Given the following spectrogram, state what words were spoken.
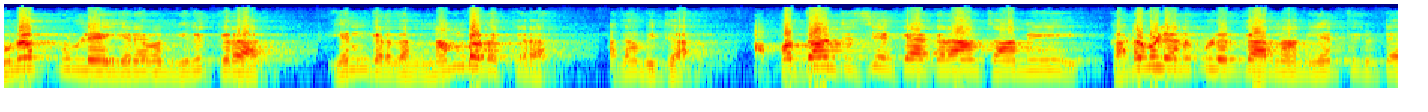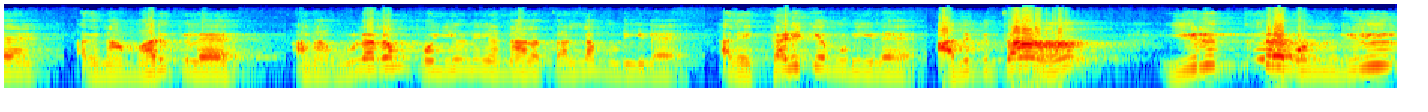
உனக்குள்ளே இறைவன் இருக்கிறார். என்கிறத நம்ப வைக்கிறார். அதான் விசாரம். அப்பதான் சிஷ்யன் கேட்கிறான் சாமி கடவுள் எனக்குள்ள இருக்கார் நான் ஏத்துக்கிட்டேன். அதை நான் மறுக்கல. ஆனா உலகம் பொய்ன்னு என்னால தள்ள முடியல. அதை கழிக்க முடியல. அதுக்குத்தான் இருக்கிற ஒன்றில்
